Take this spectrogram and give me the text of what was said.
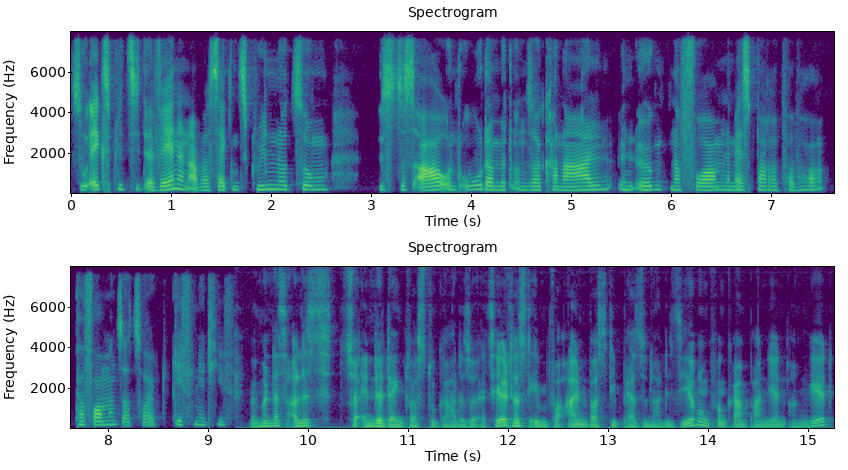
so explizit erwähnen, aber Second Screen Nutzung ist das A und O, damit unser Kanal in irgendeiner Form eine messbare Performance erzeugt, definitiv. Wenn man das alles zu Ende denkt, was du gerade so erzählt hast, eben vor allem was die Personalisierung von Kampagnen angeht,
